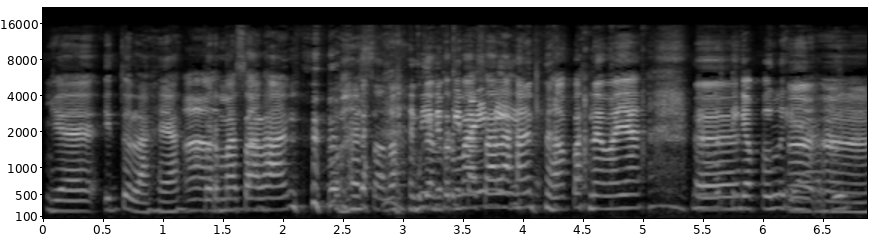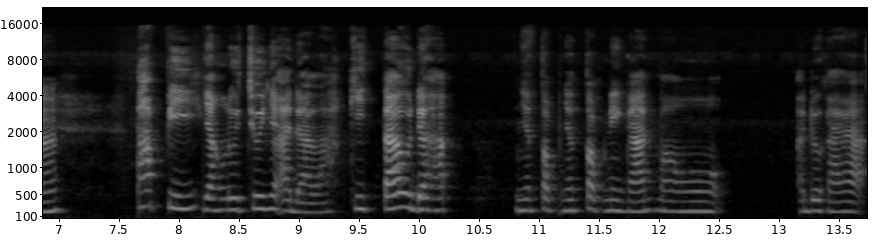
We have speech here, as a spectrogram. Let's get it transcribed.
Ya itulah ya Ah, permasalahan. permasalahan Bukan permasalahan apa namanya? eh, 30 ya Bun. heeh. tapi yang lucunya adalah kita udah nyetop nyetop nih kan mau aduh kayak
